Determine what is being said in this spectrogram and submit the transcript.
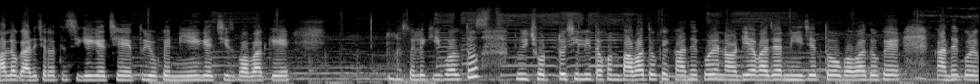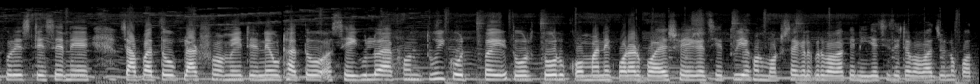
ভালো গাড়ি চালাতে শিখে গেছে, তুই ওকে নিয়ে গেছিস বাবাকে আসলে কি বলতো? তুই ছোট্ট ছিলি তখন বাবা তোকে কাঁধে করে নডিয়া বাজার নিয়ে যেত। বাবা তোকে কাঁধে করে করে স্টেশনে চাপাতো প্ল্যাটফর্মে ট্রেনে উঠাতো। সেইগুলো এখন তুই করতে, তোর তোর মানে করার বয়স হয়ে গেছে। তুই এখন মোটরসাইকেল করে বাবাকে নিয়ে যাচ্ছিস। এটা বাবার জন্য কত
